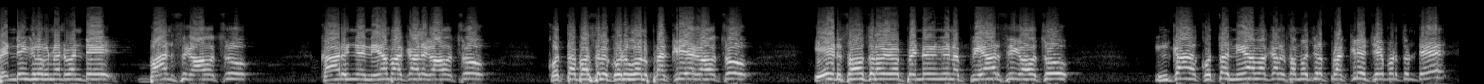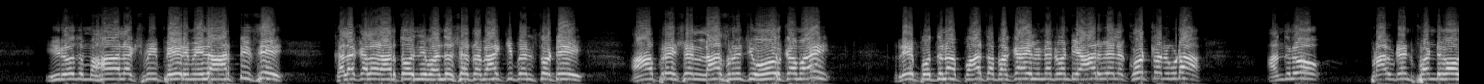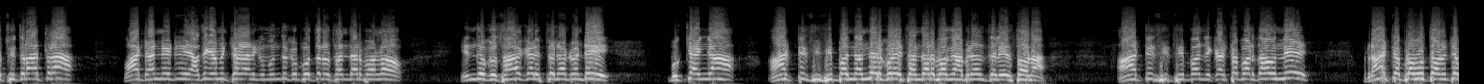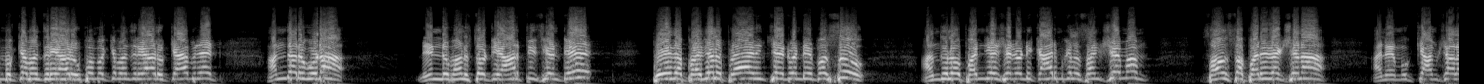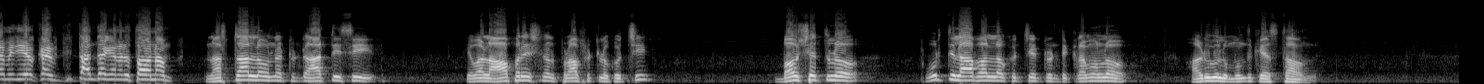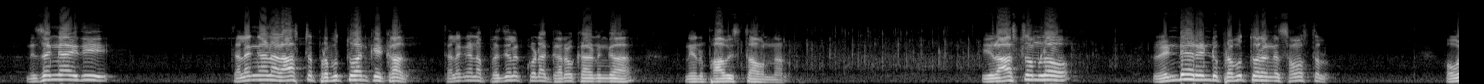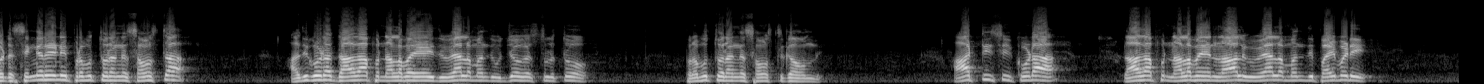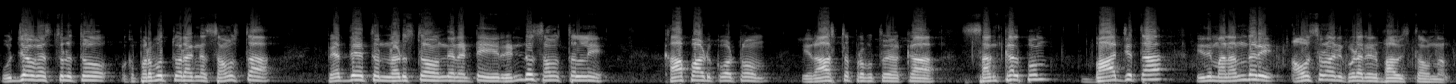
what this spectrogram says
పెండింగ్లో ఉన్నటువంటి బాండ్స్ కావచ్చు కారుణ్య నియామకాలు కావచ్చు కొత్త బస్సుల కొనుగోలు ప్రక్రియ కావచ్చు ఏడు సంవత్సరాలుగా పెండింగ్ ఉన్న పిఆర్సీ కావచ్చు ఇంకా కొత్త నియామకాలకు సంబంధించిన ప్రక్రియ చేపడుతుంటే ఈరోజు మహాలక్ష్మి పేరు మీద ఆర్టీసీ కలకలలాడుతోంది వంద శాతం ఆక్యుపెన్స్ తోటి. ఆపరేషన్ లాస్ నుంచి ఓవర్కమ్ అయి పాత బకాయిలు ఉన్నటువంటి ఆరు వేల కోట్లను కూడా అందులో ప్రావిడెంట్ ఫండ్ కావచ్చు ఇతరత్ర వాటన్నిటిని అధిగమించడానికి ముందుకు పోతున్న సందర్భంలో ఇందుకు సహకరిస్తున్నటువంటి ముఖ్యంగా ఆర్టీసీ సిబ్బంది అందరూ కూడా ఈ సందర్భంగా అభినందన తెలియజేస్తున్నా ఆర్టీసీ సిబ్బంది కష్టపడతా ఉంది. రాష్ట్ర ప్రభుత్వం నుంచి ముఖ్యమంత్రి గారు ఉప ముఖ్యమంత్రి గారు కేబినెట్ అందరూ కూడా నిండు మనసుతోటి ఆర్టీసీ అంటే పేద ప్రజలు ప్రయాణించేటువంటి బస్సు అందులో పనిచేసేటువంటి కార్మికుల సంక్షేమం సంస్థ పరిరక్షణ అనే ముఖ్య అంశాల మీద యొక్క సిద్ధాంతంగా నడుస్తూ ఉన్నాం. నష్టాల్లో ఉన్నటువంటి ఆర్టీసీ ఇవాళ ఆపరేషనల్ ప్రాఫిట్లోకి వచ్చి భవిష్యత్తులో పూర్తి లాభాల్లోకి వచ్చేటువంటి క్రమంలో అడుగులు ముందుకేస్తూ ఉంది. నిజంగా ఇది తెలంగాణ రాష్ట్ర ప్రభుత్వానికే కాదు తెలంగాణ ప్రజలకు కూడా గర్వకారణంగా నేను భావిస్తూ ఉన్నాను. ఈ రాష్ట్రంలో రెండే రెండు ప్రభుత్వ రంగ సంస్థలు ఒకటి సింగరేణి ప్రభుత్వ రంగ సంస్థ అది కూడా దాదాపు నలభై ఐదు వేల మంది ఉద్యోగస్తులతో ప్రభుత్వ రంగ సంస్థగా ఉంది. ఆర్టీసీ కూడా దాదాపు నలభై నాలుగు వేల మంది పైబడి ఉద్యోగస్తులతో ఒక ప్రభుత్వ రంగ సంస్థ పెద్ద ఎత్తున నడుస్తూ ఉంది అంటే ఈ రెండు సంస్థల్ని కాపాడుకోవటం ఈ రాష్ట్ర ప్రభుత్వం యొక్క సంకల్పం బాధ్యత ఇది మనందరి అవసరం అని కూడా నేను భావిస్తూ ఉన్నాను.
